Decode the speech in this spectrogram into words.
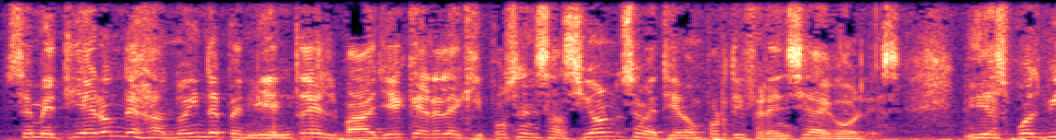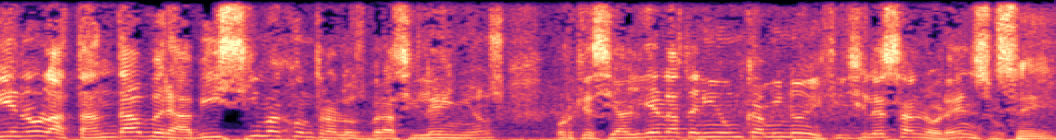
se metieron dejando a Independiente del Valle, que era el equipo sensación, se metieron por diferencia de goles. Y después vino la tanda bravísima contra los brasileños, porque si alguien ha tenido un camino difícil es San Lorenzo. Sí.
